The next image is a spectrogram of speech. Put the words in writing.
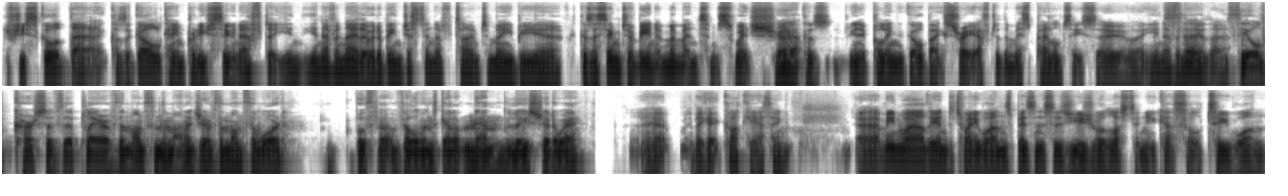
if she scored that because the goal came pretty soon after. You you never know. There would have been just enough time to maybe because uh, there seemed to have been a momentum switch because uh, yeah. you know pulling a goal back straight after the missed penalty. So uh, you it's never the, know that. It's the old curse of the Player of the Month and the Manager of the Month award. Both villains get it and then lose straight away. Yeah, they get cocky. I think. Uh, meanwhile, the under 21s, business as usual, lost to Newcastle 2 1.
